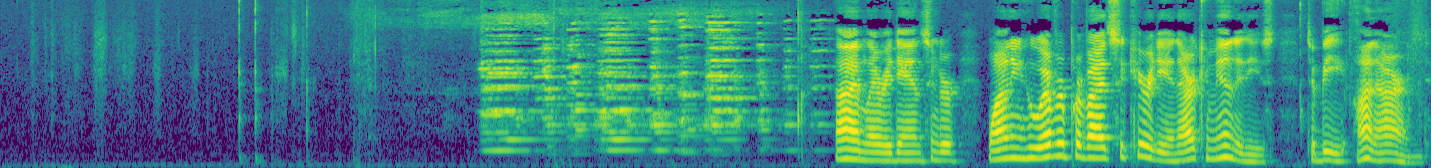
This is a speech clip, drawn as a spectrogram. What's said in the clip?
I'm Larry Dansinger, wanting whoever provides security in our communities to be unarmed.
